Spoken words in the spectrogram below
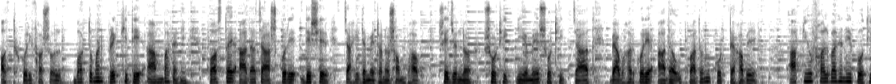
অর্থকরী ফসল। বর্তমান প্রেক্ষিতে আমবাগানে বস্তায় আদা চাষ করে দেশের চাহিদা মেটানো সম্ভব। সেজন্য সঠিক নিয়মে সঠিক জাত ব্যবহার করে আদা উৎপাদন করতে হবে। আপনিও ফল বাগানের প্রতি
